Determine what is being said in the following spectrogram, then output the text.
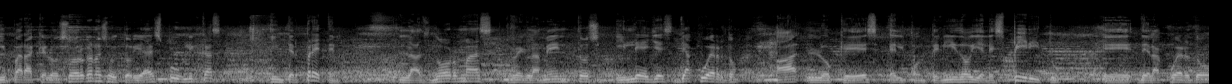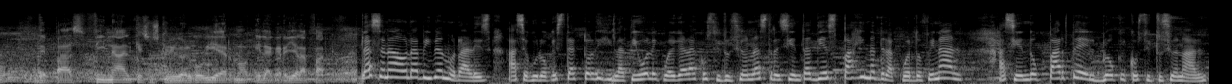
Y para que los órganos y autoridades públicas interpreten las normas, reglamentos y leyes de acuerdo a lo que es el contenido y el espíritu eh, del acuerdo de paz final que suscribió el gobierno y la guerrilla de la FARC. La senadora Vivian Morales aseguró que este acto legislativo le cuelga a la Constitución las 310 páginas del acuerdo final, haciendo parte del bloque constitucional,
